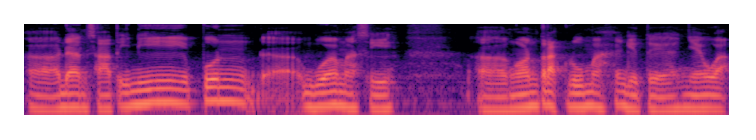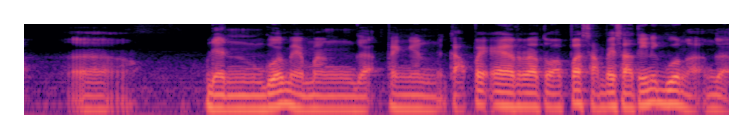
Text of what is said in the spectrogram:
uh, dan saat ini pun uh, gue masih uh, ngontrak rumah gitu ya nyewa uh, dan gue memang nggak pengen KPR atau apa sampai saat ini gue nggak nggak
